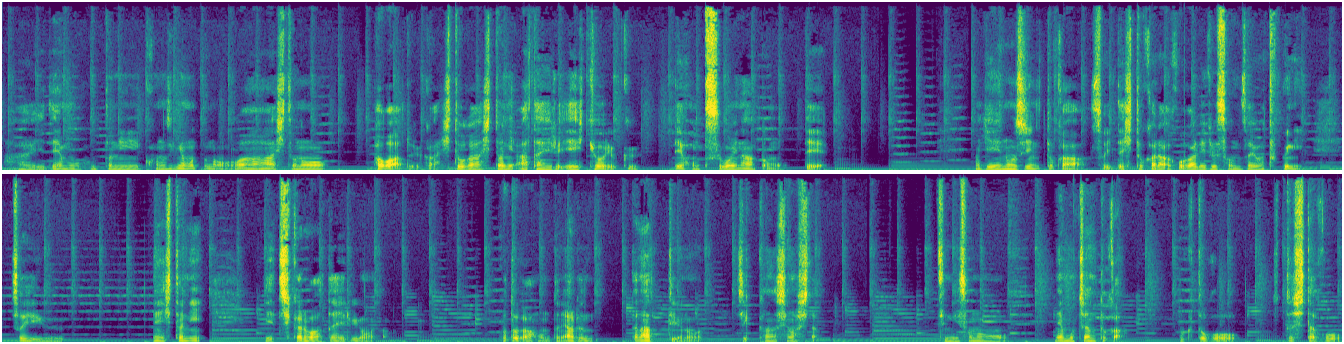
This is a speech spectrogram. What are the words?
はい。でも本当にこの時思ったのは、人のパワーというか、人が人に与える影響力って本当すごいなと思って、ま芸能人とかそういった人から憧れる存在は特にそういう、ね、人に力を与えるようなことが本当にあるんだなっていうのを実感しました。別にその、ネモちゃんとか、僕とこう、ちょっとしたこ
